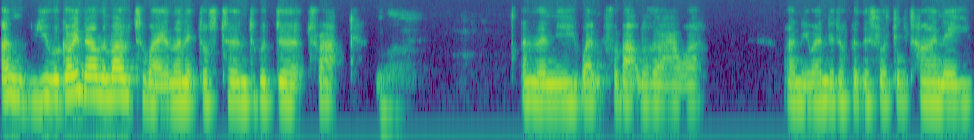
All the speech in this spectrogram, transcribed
And you were going down the motorway and then it just turned to a dirt track. And then you went for about another hour and you ended up at this little tiny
